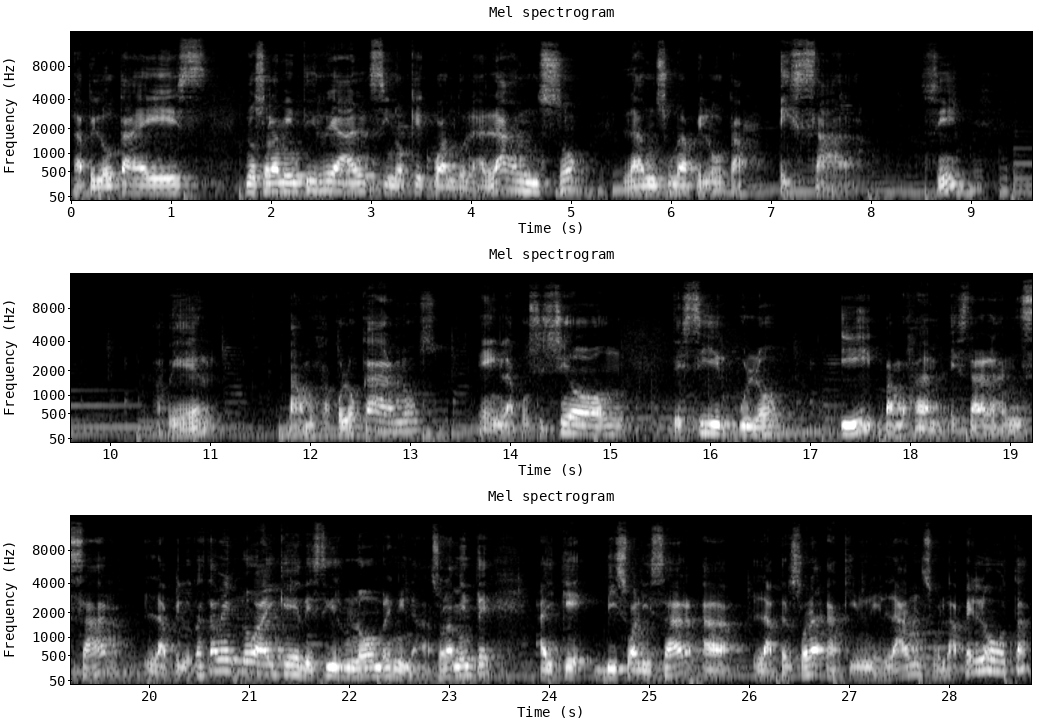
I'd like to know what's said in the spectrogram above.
La pelota es no solamente irreal, sino que cuando la lanzo, lanzo una pelota pesada. ¿Sí? A ver, vamos a colocarnos en la posición de círculo y vamos a empezar a lanzar la pelota. Esta vez no hay que decir nombres ni nada, solamente hay que visualizar a la persona a quien le lanzo la pelota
